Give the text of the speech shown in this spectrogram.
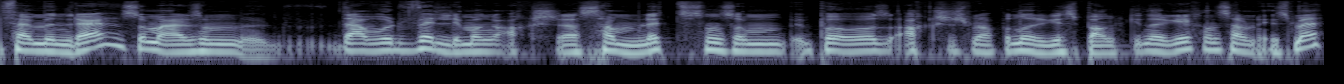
500, som er liksom der hvor veldig mange aksjer er samlet, sånn som på aksjer som er på Norges Bank i Norge, kan sammenlignes med,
